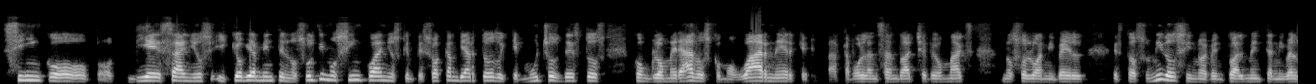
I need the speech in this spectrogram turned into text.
cinco o diez años y que obviamente en los últimos cinco años que empezó a cambiar todo y que muchos de estos conglomerados como Warner, que acabó lanzando HBO Max, no solo a nivel Estados Unidos, sino eventualmente a nivel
